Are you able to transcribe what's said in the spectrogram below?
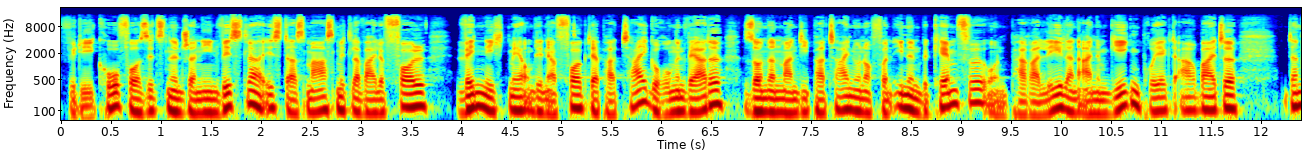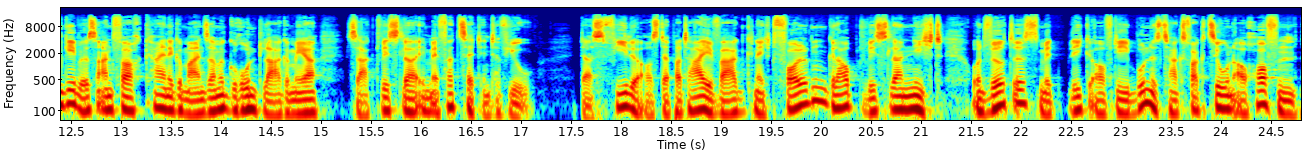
Für die Co-Vorsitzende Janine Wissler ist das Maß mittlerweile voll, wenn nicht mehr um den Erfolg der Partei gerungen werde, sondern man die Partei nur noch von innen bekämpfe und parallel an einem Gegenprojekt arbeite, dann gäbe es einfach keine gemeinsame Grundlage mehr, sagt Wissler im FAZ-Interview. Dass viele aus der Partei Wagenknecht folgen, glaubt Wissler nicht und wird es mit Blick auf die Bundestagsfraktion auch hoffen.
